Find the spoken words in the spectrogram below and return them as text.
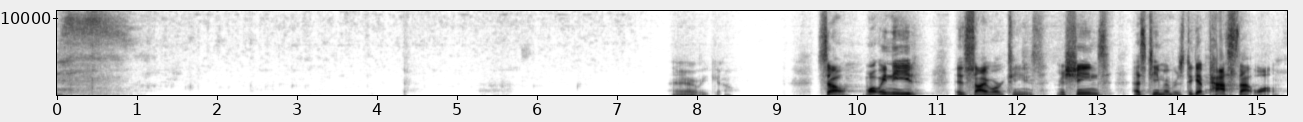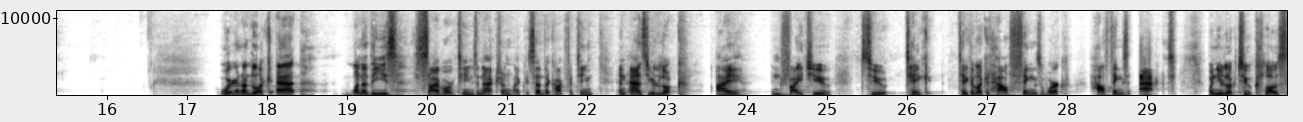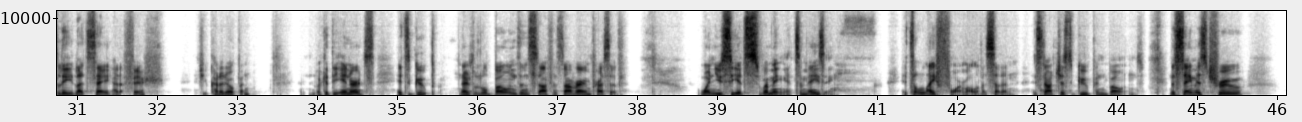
There we go. So, what we need is cyborg teams, machines as team members, to get past that wall. We're going to look at one of these cyborg teams in action, like we said, the cockpit team. And as you look, I invite you to take, take a look at how things work, how things act. When you look too closely, let's say, at a fish, if you cut it open, look at the innards, it's goop. There's little bones and stuff. It's not very impressive. When you see it swimming, it's amazing. It's a life form all of a sudden. It's not just goop and bones. The same is true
